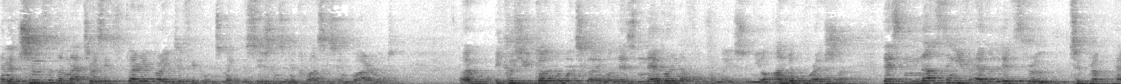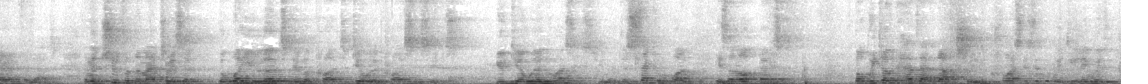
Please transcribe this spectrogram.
And the truth of the matter is, it's very, very difficult to make decisions in a crisis environment um, because you don't know what's going on. There's never enough information. You're under pressure. There's nothing you've ever lived through to prepare for that. And the truth of the matter is that the way you learn to live a to deal with a crisis is you deal with a crisis. You know, the second one is a lot better. But we don't have that luxury. The crises that we're dealing with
